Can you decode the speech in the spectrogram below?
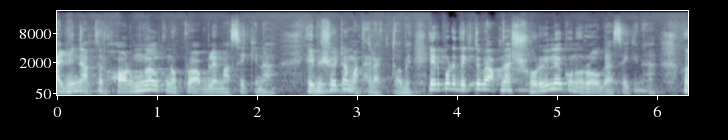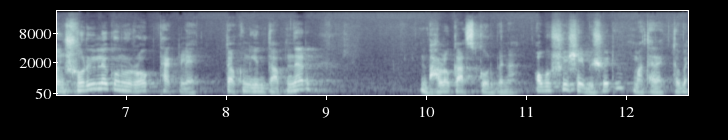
আই মিন আপনার হরমোনাল কোনো প্রবলেম আছে কি না এই বিষয়টা মাথায় রাখতে হবে। এরপরে দেখতে হবে আপনার শরীরে কোনো রোগ আছে কি না কারণ শরীরে কোনো রোগ থাকলে তখন কিন্তু আপনার ভালো কাজ করবে না। অবশ্যই সেই বিষয়টা মাথায় রাখতে হবে।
